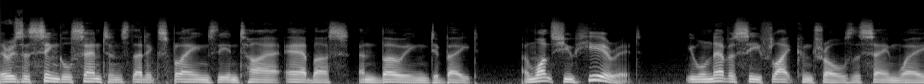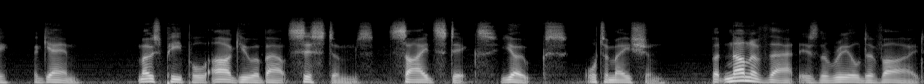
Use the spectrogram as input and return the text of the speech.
There is a single sentence that explains the entire Airbus and Boeing debate, and once you hear it, you will never see flight controls the same way again. Most people argue about systems, side sticks, yokes, automation. But none of that is the real divide.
